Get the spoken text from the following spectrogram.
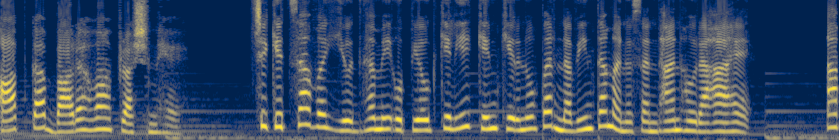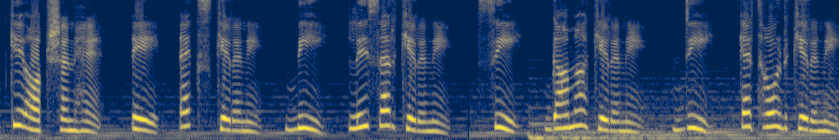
आपका बारहवा प्रश्न है। चिकित्सा व युद्ध में उपयोग के लिए किन किरणों पर नवीनतम अनुसंधान हो रहा है? आपके ऑप्शन हैं ए एक्स किरणें बी लेसर किरणें सी गामा किरणें डी कैथोड किरणें।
